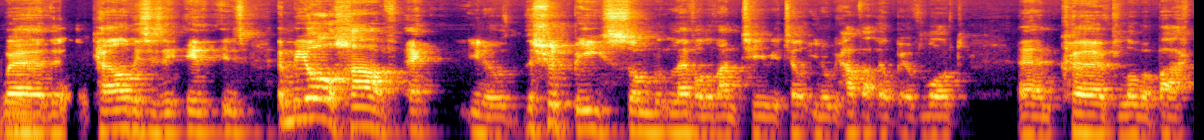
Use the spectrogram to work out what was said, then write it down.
where the, the, pelvis is, is, and we all have, eh, you know, there should be some level of anterior tilt. You know, we have that little bit of load um, curved lower back.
